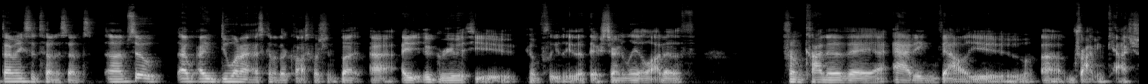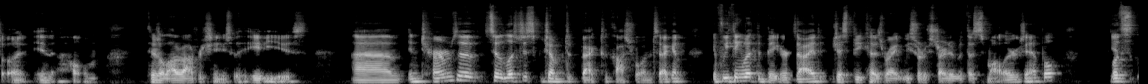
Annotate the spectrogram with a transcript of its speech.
that makes a ton of sense. Um, so I, I, do want to ask another cost question, but uh, I agree with you completely that there's certainly a lot of from kind of a uh, adding value, um, driving cash flow in, in, the home. There's a lot of opportunities with ADUs. Um, in terms of, so let's just jump back to cost for one second. If we think about the bigger side, just because right, we sort of started with a smaller example. Let's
